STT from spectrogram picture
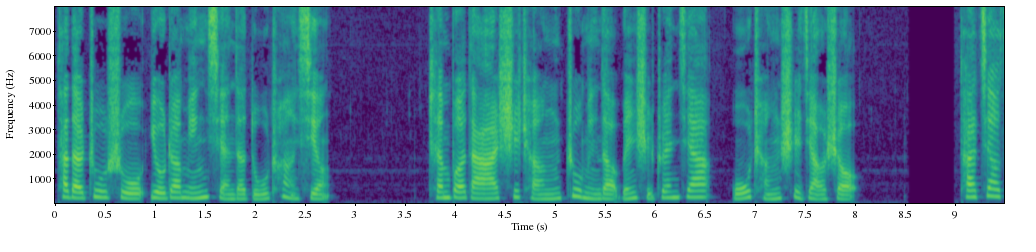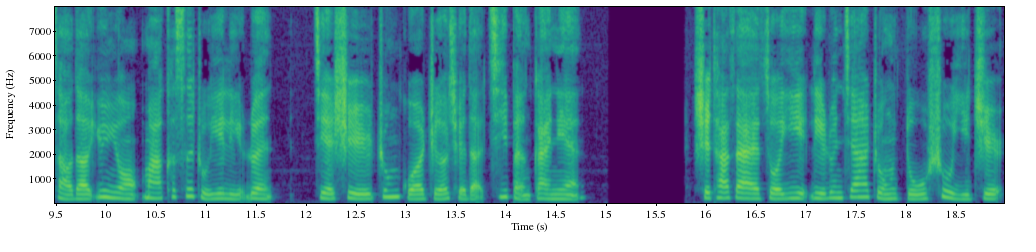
他的著述有着明显的独创性。陈伯达师承著名的文史专家吴承仕教授。他较早的运用马克思主义理论解释中国哲学的基本概念，使他在左翼理论家中独树一帜。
